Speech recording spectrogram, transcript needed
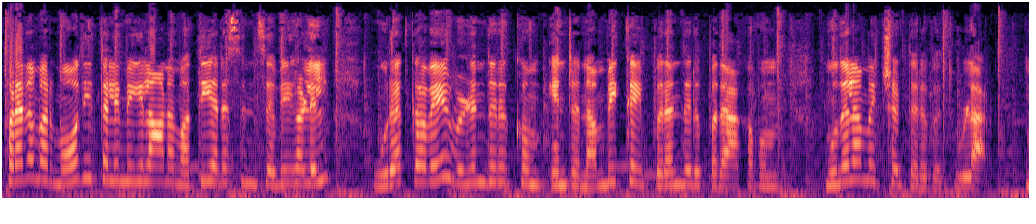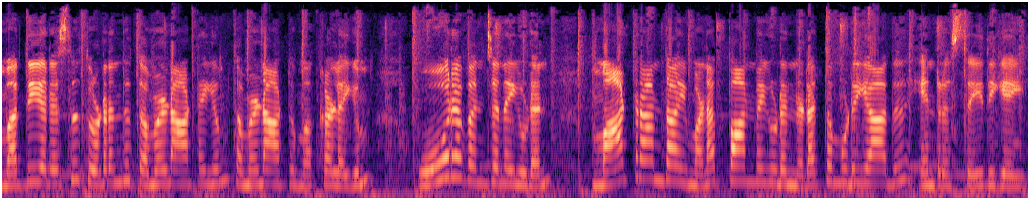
பிரதமர் மோடி தலைமையிலான மத்திய அரசின் செவிகளில் உறக்கவே விழுந்திருக்கும் என்ற நம்பிக்கை பிறந்திருப்பதாகவும் முதலமைச்சர் தெரிவித்துள்ளார். மத்திய அரசு தொடர்ந்து தமிழ்நாட்டையும் தமிழ்நாட்டு மக்களையும் ஓர வஞ்சனையுடன் மாற்றாந்தாய் மனப்பான்மையுடன் நடத்த முடியாது என்ற செய்தியை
